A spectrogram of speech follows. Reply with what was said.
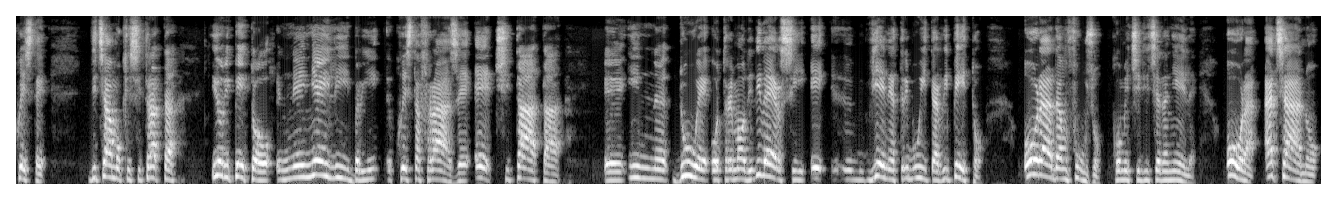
queste, diciamo che si tratta, io ripeto, nei miei libri questa frase è citata eh, in due o tre modi diversi e eh, viene attribuita, ripeto, ora ad Anfuso, come ci dice Daniele, ora a Ciano,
